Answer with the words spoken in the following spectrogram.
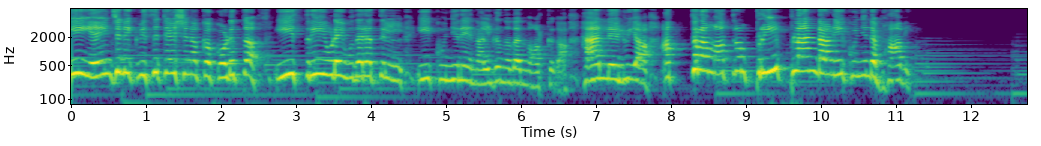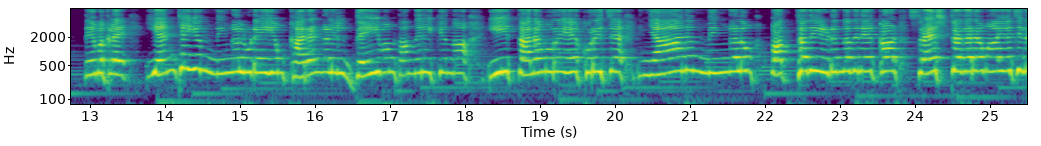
ഈ ഏഞ്ചലിക് വിസിറ്റേഷൻ ഒക്കെ കൊടുത്ത് ഈ സ്ത്രീയുടെ ഉദരത്തിൽ ഈ കുഞ്ഞിനെ നൽകുന്നതെന്ന് ഓർക്കുക. ഹാലെ ലുയ അത്രമാത്രം പ്രീ പ്ലാൻഡ് ആണ് ഈ കുഞ്ഞിന്റെ ഭാവി. ദൈവമക്കളെ എന്റെയും നിങ്ങളുടെയും കരങ്ങളിൽ ദൈവം തന്നിരിക്കുന്ന ഈ തലമുറയെ കുറിച്ച് ഞാനും നിങ്ങളും പദ്ധതി ഇടുന്നതിനേക്കാൾ ശ്രേഷ്ഠകരമായ ചില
